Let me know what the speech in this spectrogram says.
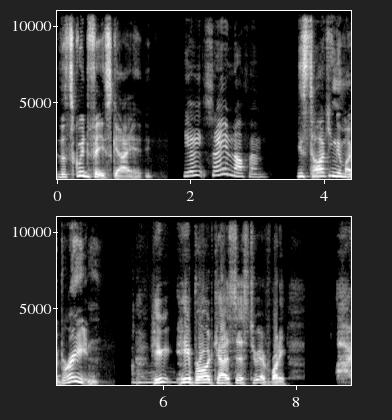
the squid face guy. He ain't saying nothing. He's talking in my brain. He he broadcasts this to everybody. I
